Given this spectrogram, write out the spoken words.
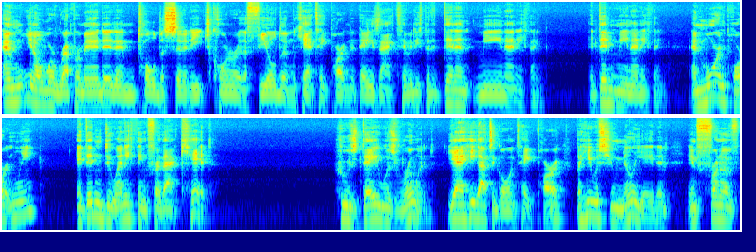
And, you know, we're reprimanded and told to sit at each corner of the field and we can't take part in the day's activities, but it didn't mean anything. It didn't mean anything. And more importantly, it didn't do anything for that kid whose day was ruined. Yeah, he got to go and take part, but he was humiliated in front of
